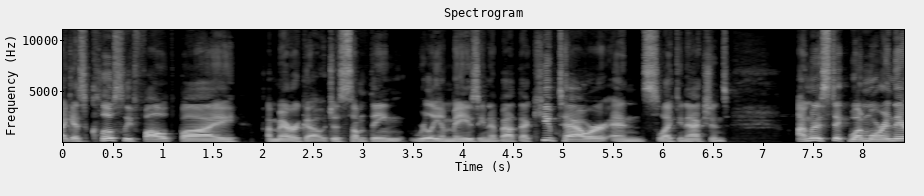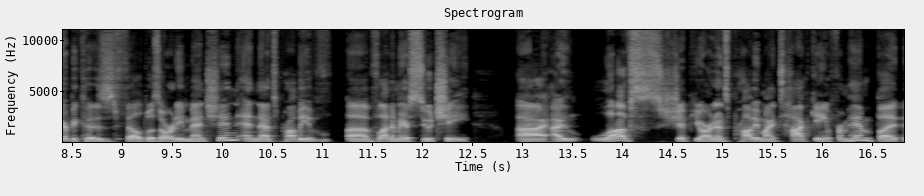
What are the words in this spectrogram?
I guess closely followed by Amerigo. Just something really amazing about that cube tower and selecting actions. I'm going to stick one more in there because Feld was already mentioned, and that's probably uh, Vladimír Suchý. I love Shipyard. That's probably my top game from him, but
